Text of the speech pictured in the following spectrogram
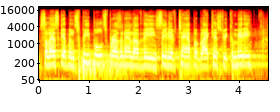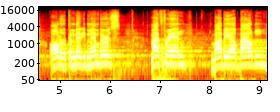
Celeste Gibbons Peoples, President of the City of Tampa Black History Committee, all of the committee members, my friend Bobby L. Bowden.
